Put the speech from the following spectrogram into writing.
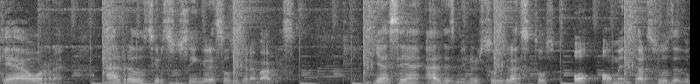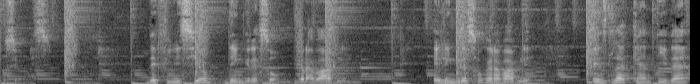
que ahorra al reducir sus ingresos grabables, ya sea al disminuir sus gastos o aumentar sus deducciones. Definición de ingreso grabable. El ingreso grabable es la cantidad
